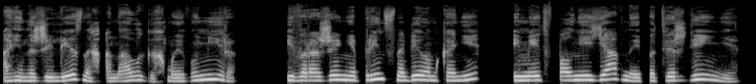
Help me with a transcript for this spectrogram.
а не на железных аналогах моего мира. И выражение «принц на белом коне» имеет вполне явные подтверждения.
